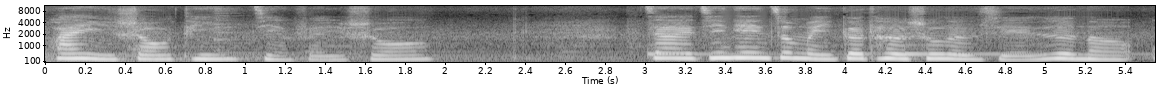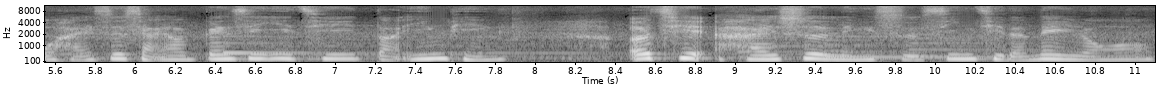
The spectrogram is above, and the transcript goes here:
欢迎收听减肥说。在今天这么一个特殊的节日呢，我还是想要更新一期短音频，而且还是临时兴起的内容哦。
